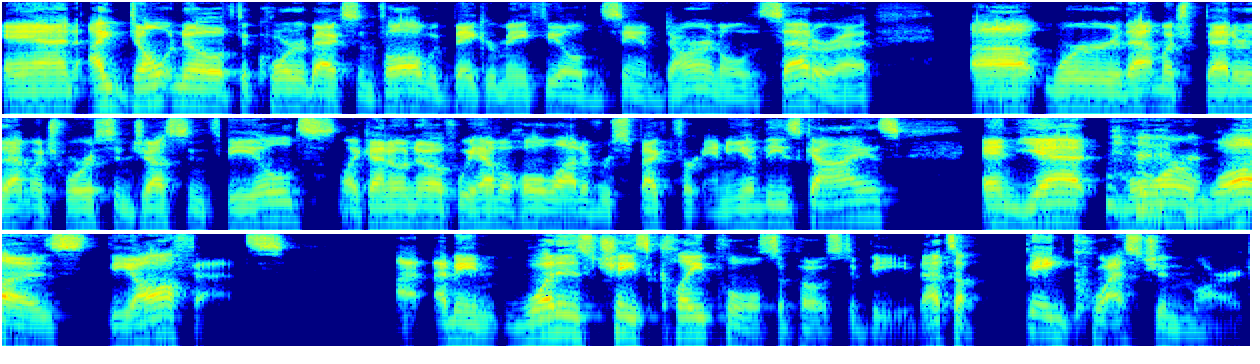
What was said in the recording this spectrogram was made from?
And I don't know if the quarterbacks involved with Baker Mayfield and Sam Darnold, et cetera, uh, were that much better, that much worse than Justin Fields. Like I don't know if we have a whole lot of respect for any of these guys and yet Moore was the offense. I, I mean, what is Chase Claypool supposed to be? That's a big question mark.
